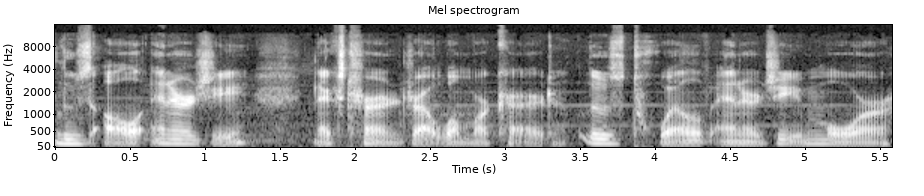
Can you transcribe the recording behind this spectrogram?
lose all energy. Next turn draw one more card. Lose 12 energy more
